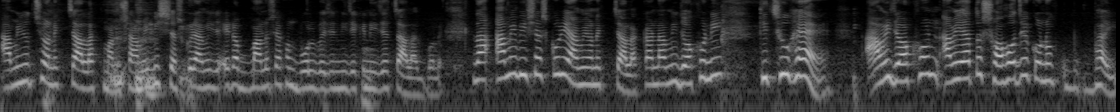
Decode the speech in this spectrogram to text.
আমি হচ্ছে অনেক চালাক মানুষ আমি বিশ্বাস করি আমি এটা মানুষ এখন বলবে যে নিজেকে নিজে চালাক বলে। না আমি বিশ্বাস করি আমি অনেক চালাক কারণ আমি যখনই কিছু হ্যাঁ আমি যখন আমি এত সহজে কোনো ভাই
